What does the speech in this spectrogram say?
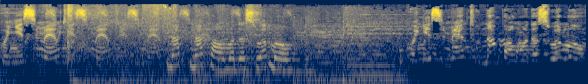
Conhecimento, conhecimento, conhecimento na, na palma da sua mão. O conhecimento na palma da sua mão.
